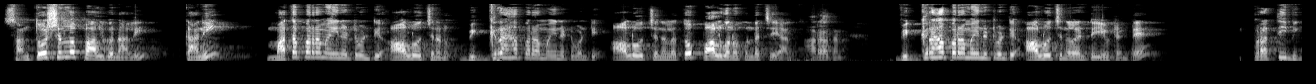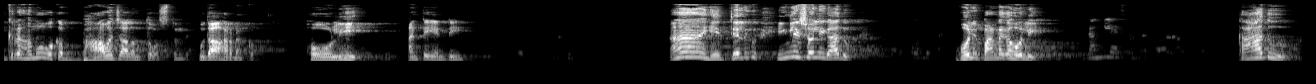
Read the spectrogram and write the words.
సంతోషంలో పాల్గొనాలి కానీ మతపరమైనటువంటి ఆలోచనలు విగ్రహపరమైనటువంటి ఆలోచనలతో పాల్గొనకుండా చేయాలి. ఆరాధన. విగ్రహపరమైనటువంటి ఆలోచనలు అంటే ఏమిటంటే ప్రతి విగ్రహము ఒక భావజాలంతో వస్తుంది. ఉదాహరణకు హోలీ అంటే ఏంటి? తెలుగు ఇంగ్లీష్ హోలీ కాదు. హోలీ పండగ హోలీ. కాదు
